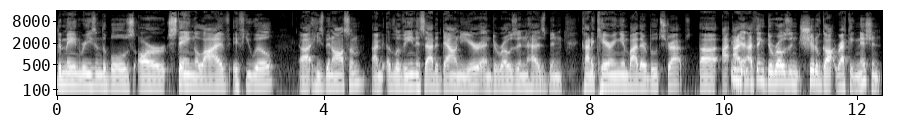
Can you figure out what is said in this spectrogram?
the main reason the Bulls are staying alive, if you will. Uh, he's been awesome. I'm, LaVine has had a down year, and DeRozan has been kind of carrying him by their bootstraps. Uh, I, mm-hmm. I, I think DeRozan should have got recognition.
